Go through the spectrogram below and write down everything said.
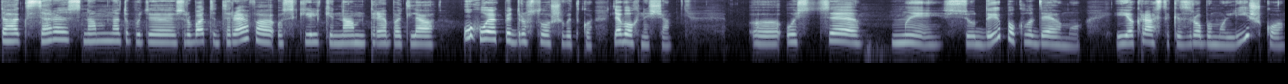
Так, зараз нам треба буде зрубати дерева, оскільки нам треба для. Ого, як підросло швидко. Для вогнища. Е, ось це ми сюди покладемо і якраз таки зробимо ліжко.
